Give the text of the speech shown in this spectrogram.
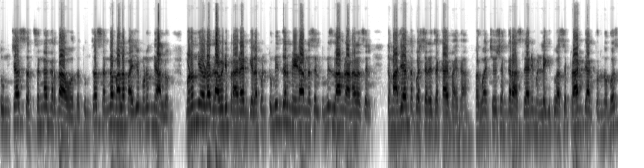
तुमच्या सत्संगाकरता हवं होतं तुमचा संघ मला पाहिजे म्हणून मी आलो. म्हणून मी एवढा द्राविडी प्राणायाम केला पण तुम्हीच जर मिळणार नसेल तुम्हीच लांब राहणार असेल तर माझ्या तपश्चर्याचा काय फायदा? भगवान शिवशंकर हसले आणि म्हणले की तू असे प्राण त्याग करू नकोस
